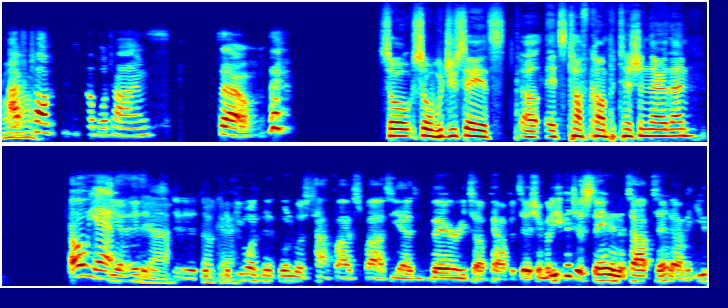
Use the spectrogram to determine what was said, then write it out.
Oh, I've wow. talked to him a couple times. So So so would you say it's uh, it's tough competition there then? Oh yes. Yeah, it is. Yeah. It is. If- Okay. If you want that, one of those top five spots, yeah, it's very tough competition. But even just staying in the top ten, I mean, you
